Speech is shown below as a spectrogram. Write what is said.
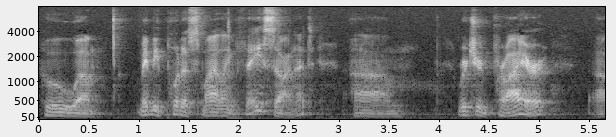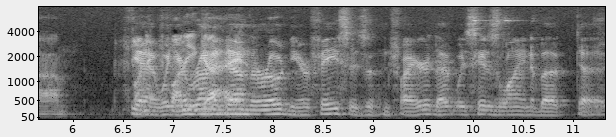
who um, maybe put a smiling face on it. Um, Richard Pryor, um, yeah, when you're running guy. down the road and your face is on fire, that was his line about uh,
